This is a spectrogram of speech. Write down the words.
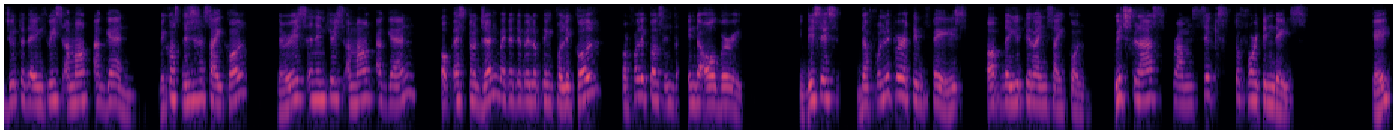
due to the increased amount again. Because this is a cycle, there is an increased amount again of estrogen by the developing follicle or follicles in the, in the ovary. This is the proliferative phase of the uterine cycle, which lasts from 6 to 14 days. Okay,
